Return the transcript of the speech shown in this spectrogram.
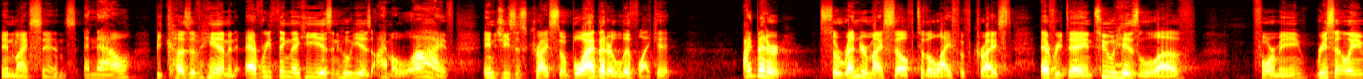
in my sins, and now, because of him and everything that he is and who he is, I'm alive in Jesus Christ. So, boy, I better live like it. I better surrender myself to the life of Christ every day and to his love for me. Recently,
